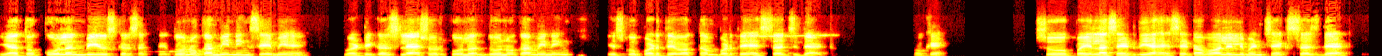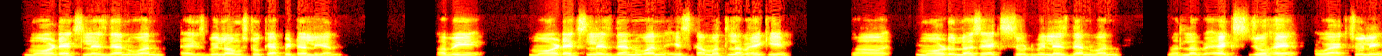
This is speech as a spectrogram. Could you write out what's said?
या तो कोलन भी यूज़ कर सकते हैं। दोनों का मीनिंग सेम ही है। वर्टिकल स्लैश और कोलन दोनों का मीनिंग इसको पढ़ते वक्त हम पढ़ते हैं सच दैट ओके सो पहला सेट दिया है। Set of all elements x such that mod x less than one x belongs to capital N अभी mod x less than one इसका मतलब है कि modulus x should be less than one मतलब एक्स जो है, वो एक्चुअली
